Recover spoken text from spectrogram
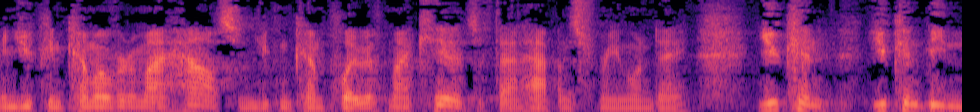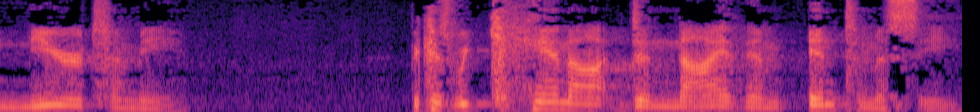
and you can come over to my house, and you can come play with my kids if that happens for me one day. You can, you can be near to me. Because we cannot deny them intimacy.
